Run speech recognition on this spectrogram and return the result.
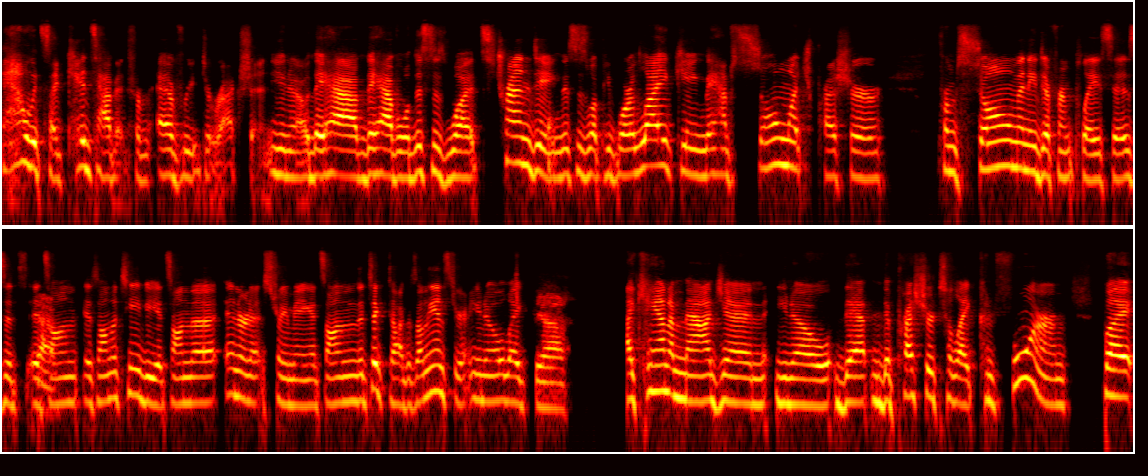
now it's like kids have it from every direction you know? They have they have well this is what's trending this is what people are liking. They have so much pressure from so many different places. It's it's yeah. on it's on the tv it's on the internet streaming it's on the tiktok it's on the instagram you know? Like yeah. I can't imagine you know that the pressure to like conform but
